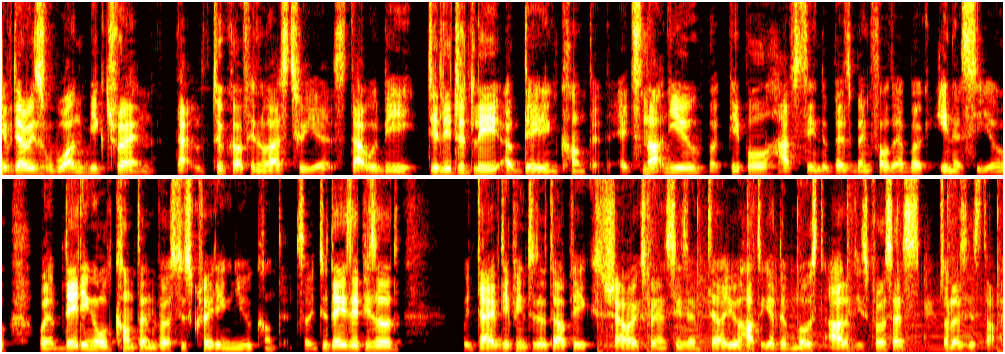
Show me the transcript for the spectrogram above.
if there is one big trend that took off in the last two years, that would be diligently updating content. It's not new, but people have seen the best bang for their buck in SEO when updating old content versus creating new content. So, in today's episode, we dive deep into the topic, share our experiences, and tell you how to get the most out of this process. So, let's get started.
